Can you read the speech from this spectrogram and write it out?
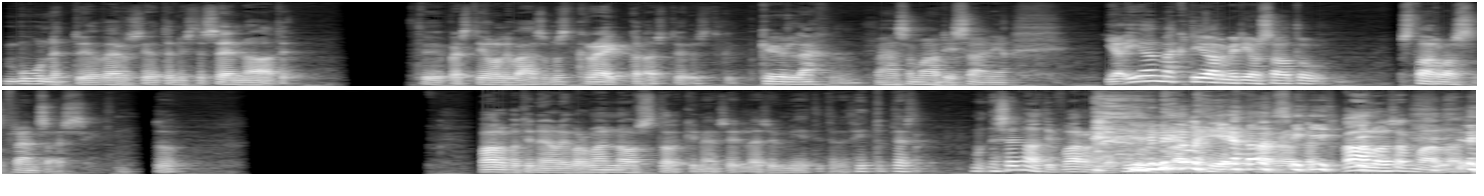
muunnettuja versioita niistä senaatityypeistä, joilla oli vähän semmoiset kreikkalaistyylliset. Kyllä, vähän samaa designia. Ja Ian McDiarmid on saatu Star Wars franchise. Palpatine oli varmaan nostalginen sillä ja mietitään, että hitto pitäisi... Mutta ne senaatin vartijat, Ne oli siistiä. Mä haluan samanlaista.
